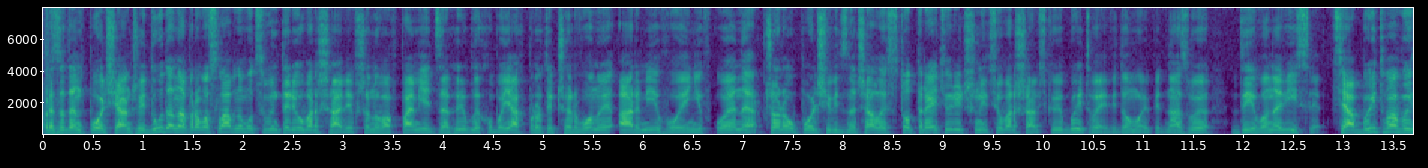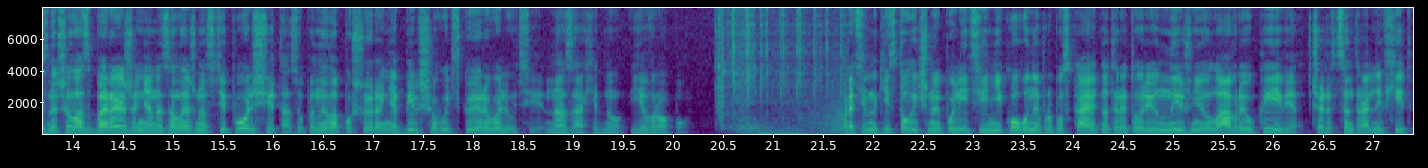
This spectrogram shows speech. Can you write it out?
Президент Польщі Анджей Дуда на православному цвинтарі у Варшаві вшанував пам'ять загиблих у боях проти Червоної армії воїнів УНР. Вчора у Польщі відзначали 103-ю річницю Варшавської битви, відомої під назвою Диво на Віслі. Ця битва визначила збереження незалежності Польщі та зупинила поширення більшовицької революції на західну Європу. Працівники столичної поліції нікого не пропускають на територію Нижньої лаври у Києві через центральний вхід.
